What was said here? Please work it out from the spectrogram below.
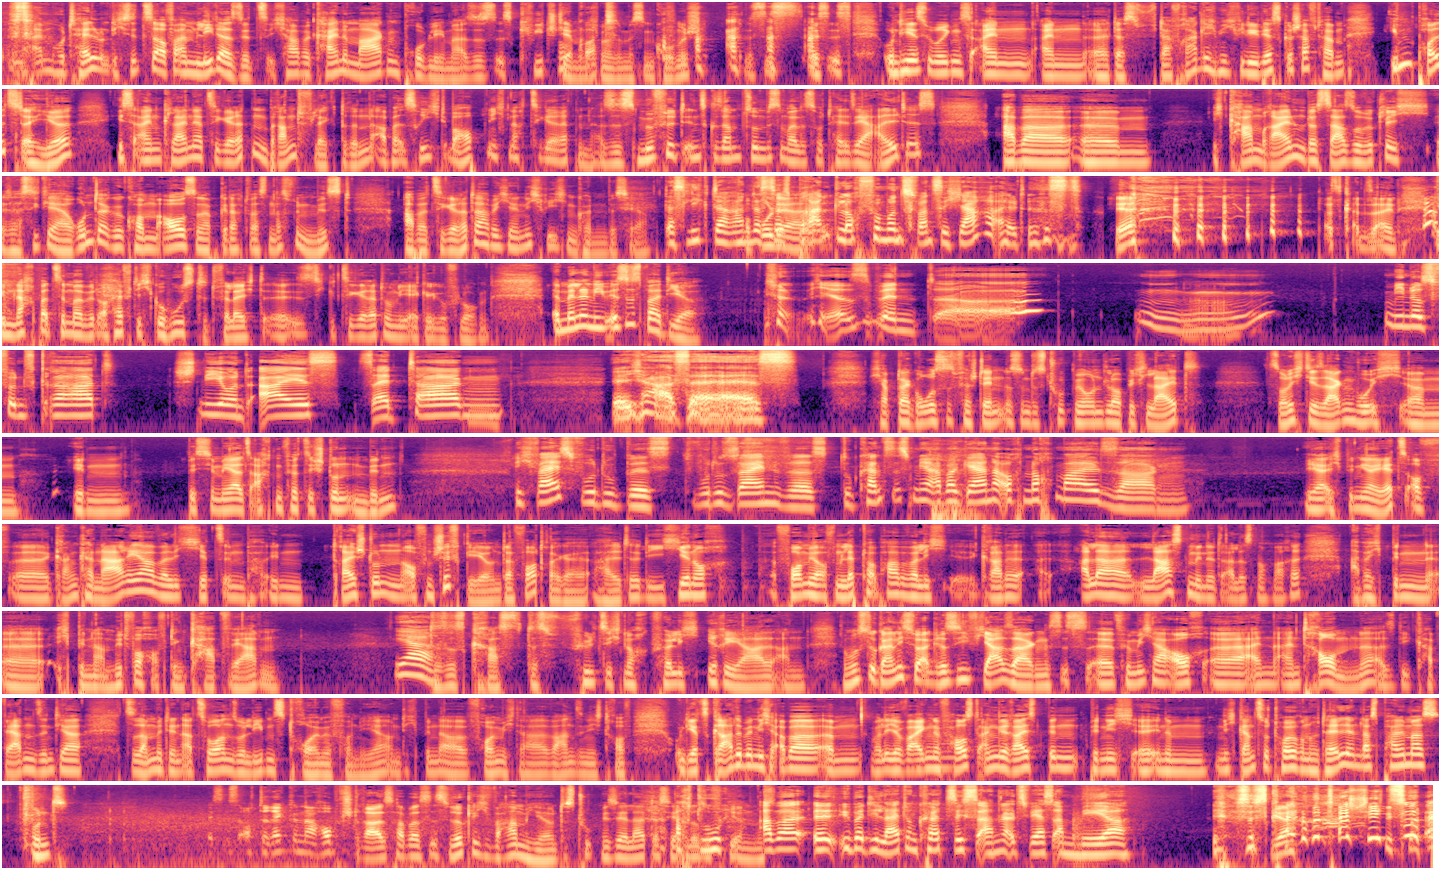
in einem Hotel und ich sitze auf einem Ledersitz. Ich habe keine Magenprobleme. Also es ist quietscht ja Oh manchmal Gott. so ein bisschen komisch. Es ist, es ist, und hier ist übrigens ein, ein äh, das, da frage ich mich, wie die das geschafft haben. Im Polster hier ist ein kleiner Zigarettenbrandfleck drin, aber es riecht überhaupt nicht nach Zigaretten. Also es müffelt insgesamt so ein bisschen, weil das Hotel sehr alt ist. Aber ähm, ich kam rein und das sah so wirklich, das sieht ja heruntergekommen aus und habe gedacht, was ist denn das für ein Mist? Aber Zigarette habe ich hier nicht riechen können bisher. Das liegt daran, Obwohl dass das Brandloch 25 Jahre alt ist. Ja. Das kann sein. Im Nachbarzimmer wird auch heftig gehustet. Vielleicht äh, ist die Zigarette um die Ecke geflogen. Äh, Melanie, wie ist es bei dir? Hier ist Winter. Hm. Minus 5 Grad. Schnee und Eis. Seit Tagen. Ich hasse es. Ich habe da großes Verständnis und es tut mir unglaublich leid. Soll ich dir sagen, wo ich ähm, in bisschen mehr als 48 Stunden bin? Ich weiß, wo du bist, wo du sein wirst. Du kannst es mir aber gerne auch nochmal sagen. Ja, ich bin ja jetzt auf äh, Gran Canaria, weil ich jetzt in, in drei Stunden auf ein Schiff gehe und da Vorträge halte, die ich hier noch vor mir auf dem Laptop habe, weil ich äh, gerade aller Last Minute alles noch mache. Aber ich bin, äh, ich bin am Mittwoch auf den Kap Verden. Ja. Das ist krass. Das fühlt sich noch völlig irreal an. Da musst du gar nicht so aggressiv Ja sagen. Es ist äh, für mich ja auch äh, ein, ein Traum. Ne? Also die Kapverden sind ja zusammen mit den Azoren so Lebensträume von mir und ich bin da, freue mich da wahnsinnig drauf. Und jetzt gerade bin ich aber, ähm, weil ich auf eigene Faust angereist bin, bin ich äh, in einem nicht ganz so teuren Hotel in Las Palmas und es ist auch direkt in der Hauptstraße, aber es ist wirklich warm hier und es tut mir sehr leid, dass ihr alle so frieren müsst. aber äh, über die Leitung hört sich's an, als wäre es am Meer. Es ist Ja. kein Unterschied zu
